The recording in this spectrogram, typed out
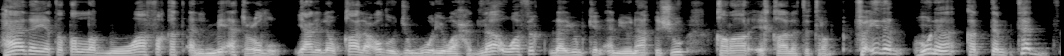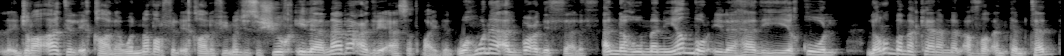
هذا يتطلب موافقة المئة عضو. يعني لو قال عضو جمهوري واحد لا أوافق لا يمكن أن يناقشوا قرار إقالة ترامب. فإذا هنا قد تمتد إجراءات الإقالة والنظر في الإقالة في مجلس الشيوخ إلى ما بعد رئاسة بايدن. وهنا البعد الثالث أنه من ينظر إلى هذه يقول لربما كان من الأفضل أن تمتد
